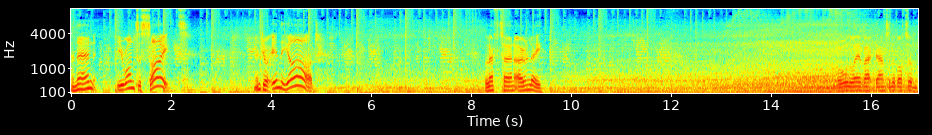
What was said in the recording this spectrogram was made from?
And then you're onto site. And you're in the yard. Left turn only. All the way back down to the bottom.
